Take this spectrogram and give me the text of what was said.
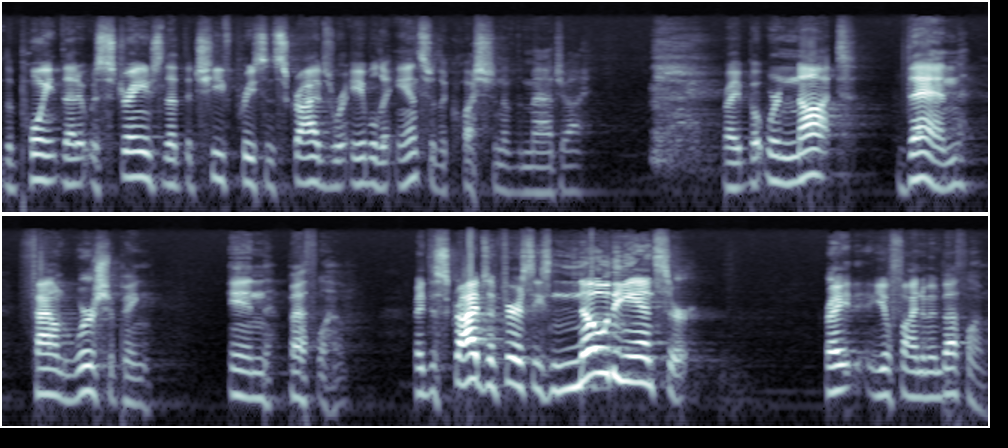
the point that it was strange that the chief priests and scribes were able to answer the question of the Magi, right? But were not then found worshiping in Bethlehem, right? The scribes and Pharisees know the answer, right? You'll find them in Bethlehem.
